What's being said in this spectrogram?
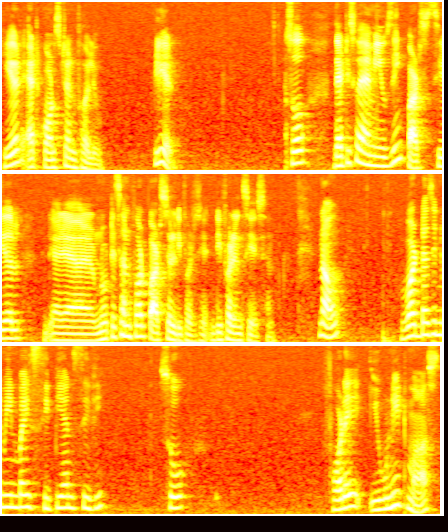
Here at constant volume. Clear? So that is why I am using partial uh, notation for partial differentiation. Now, what does it mean by Cp and Cv? So, for a unit mass,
